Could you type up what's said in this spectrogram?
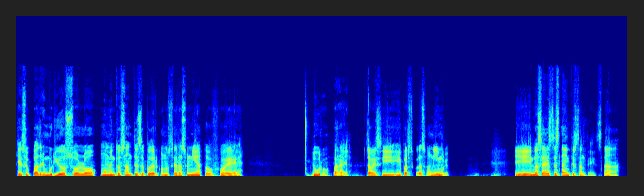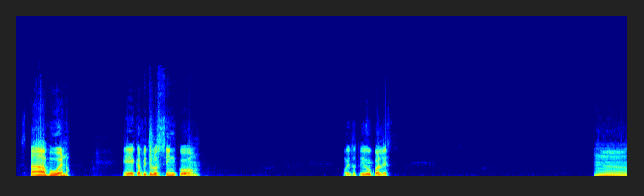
que su padre murió solo momentos antes de poder conocer a su nieto fue duro para él, ¿sabes? y para su corazón y murió. Y no sé, esto está interesante, está, está bueno. Eh, capítulo 5. Ahorita te digo cuál es. Mm,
